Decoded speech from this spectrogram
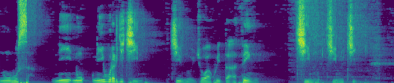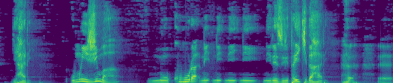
ni ubusa ni ibura ry'ikintu. Ikintu cyo wakwita a thing ikintu ikintu ki- gihari. Umwijima ni ukubura ni rezilita y'ikidahari. Eh,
